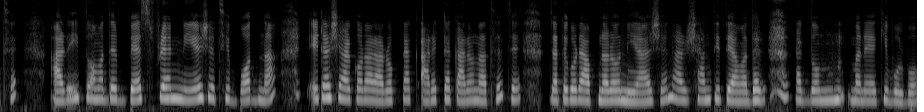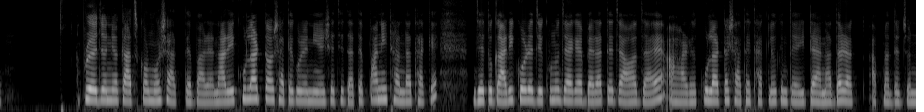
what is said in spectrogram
আছে। আর এই তো আমাদের বেস্ট ফ্রেন্ড নিয়ে এসেছি বদনা। এটা শেয়ার করার আরেকটা আরেকটা কারণ আছে যে যাতে করে আপনারাও নিয়ে আসেন। আর শান্তিতে আমাদের একদম মানে কি বলব প্রয়োজনীয় কাজকর্ম সারতে পারেন। আর এই কুলারটাও সাথে করে নিয়ে এসেছি যাতে পানি ঠান্ডা থাকে। যেহেতু গাড়ি করে যে কোনো জায়গায় বেড়াতে যাওয়া যায়, আর কুলারটা সাথে থাকলেও কিন্তু এইটা অ্যানাদার আপনাদের জন্য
